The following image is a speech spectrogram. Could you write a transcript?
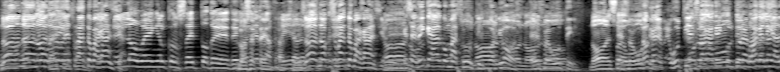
No, no, no, no, es un acto de vagancia. Él lo ve en el concepto de, de Los la Guerra 70, Fría. sí, de sí. los No, no, que es un acto de vagancia. No, que se no, dedique a algo no, más no, útil, no, por Dios. no, no, Eso es no. útil. No, eso, es es útil. No, que útil Eso lo haga es agricultura, lo haga el IAD,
